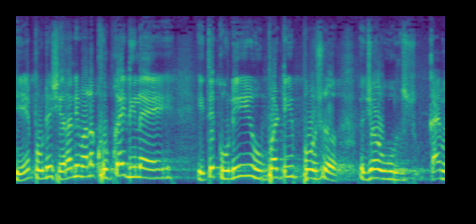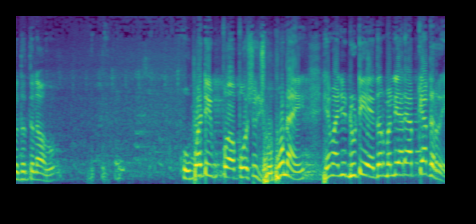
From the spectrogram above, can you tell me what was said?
हे पुणे शहराने मला खूप काही दिलं आहे इथे कुणी उपाटी पोष जो काय म्हणतात त्याला? उपटी प- पोष झोपू नये हे माझी ड्युटी आहे. तर म्हणली अरे आप क्या कर रे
